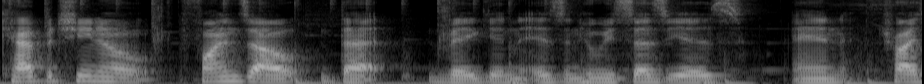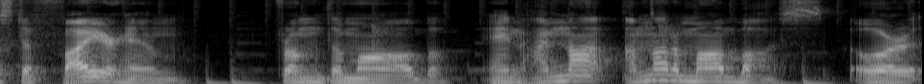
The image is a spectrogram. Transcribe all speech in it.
Cappuccino finds out that Vegan isn't who he says he is and tries to fire him from the mob. And i'm not i'm not a mob boss or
